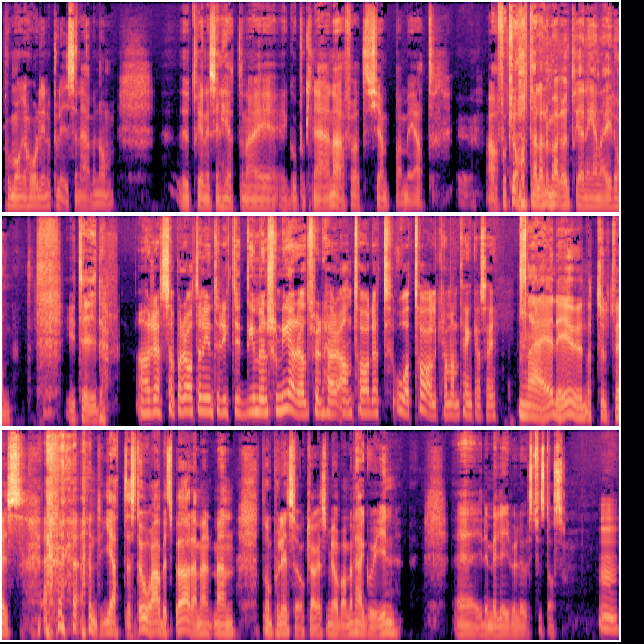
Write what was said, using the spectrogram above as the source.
på många håll inom polisen, även om utredningsenheterna är, är, går på knäna för att kämpa med att eh, ja, få klart alla de här utredningarna i, dem, i tid. Ja, rättsapparaten är inte riktigt dimensionerad för det här antalet åtal kan man tänka sig. Nej, det är ju naturligtvis en jättestor arbetsbörda, men, men de poliser och åklagare som jobbar med det här går in eh, i det med liv och lust förstås. Mm.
